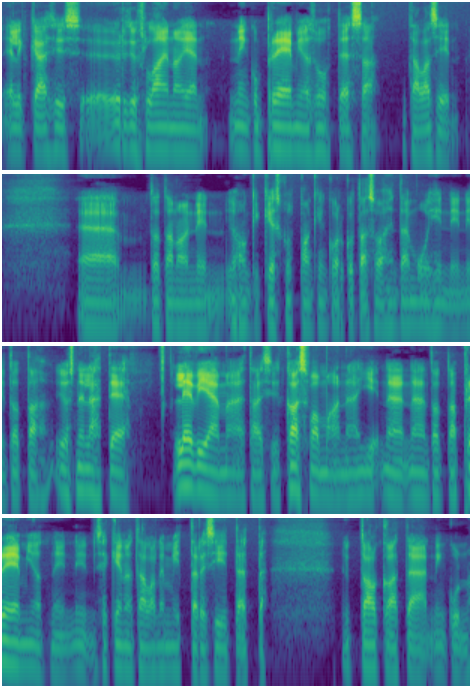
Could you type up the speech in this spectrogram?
eli siis yrityslainojen niin kuin preemio suhteessa tällaisiin tota noin, niin johonkin keskuspankin korkotasoihin tai muihin, niin, niin tota, jos ne lähtee leviämään tai siis kasvamaan nämä, nämä, nämä tota, preemiot, niin, niin sekin on tällainen mittari siitä, että nyt alkaa tämä niin kuin,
